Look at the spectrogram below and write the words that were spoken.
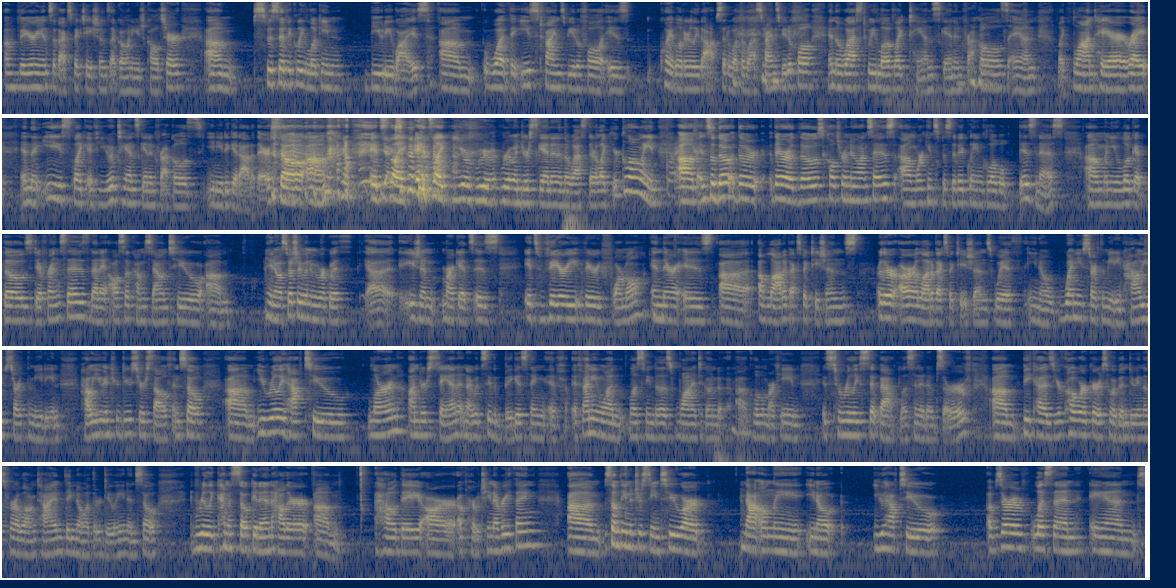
a variance of expectations that go in each culture. Um, specifically looking beauty wise, um, what the East finds beautiful is quite literally the opposite of what the West finds beautiful. In the West, we love like tan skin and freckles and like blonde hair, right? In the East, like if you have tan skin and freckles, you need to get out of there. So um, it's Yikes. like it's like you've ru- ruined your skin, and in the West, they're like you're glowing. Right. Um, and so the, the, there are those cultural nuances. Um, working specifically in global business, um, when you look at those differences, then it also comes down to, um, you know, especially when we work with uh, Asian markets, is it's very very formal, and there is uh, a lot of expectations. Or there are a lot of expectations with, you know, when you start the meeting, how you start the meeting, how you introduce yourself. And so um, you really have to learn, understand, and I would say the biggest thing, if if anyone listening to this wanted to go into uh, global marketing, is to really sit back, listen, and observe, um, because your coworkers who have been doing this for a long time, they know what they're doing, and so really kind of soak it in how they're um, how they are approaching everything. Um, something interesting too are not only you know you have to observe, listen, and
